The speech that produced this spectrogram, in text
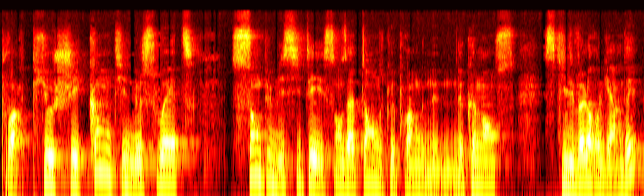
pouvoir piocher quand ils le souhaitent, sans publicité, sans attendre que le programme ne, commence, ce qu'ils veulent regarder.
